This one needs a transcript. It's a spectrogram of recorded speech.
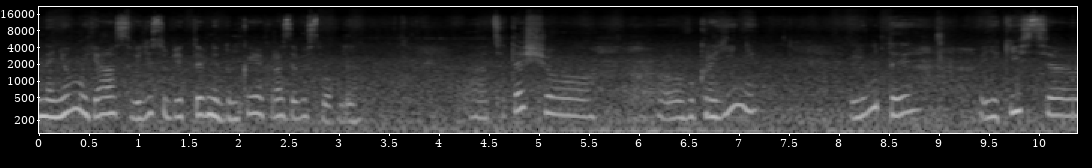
і на ньому я свої суб'єктивні думки якраз і висловлюю. Це те, що е, в Україні люди якісь е,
